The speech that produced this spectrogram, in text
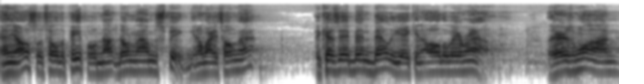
And he also told the people, not, don't allow them to speak. You know why he told them that? Because they've been belly aching all the way around. There's one,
